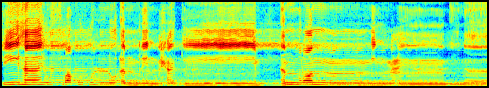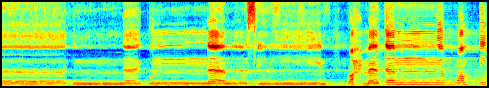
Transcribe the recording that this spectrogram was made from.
فيها يفرق كل أمر حكيم. أمرا من عندنا إنا كنا موسنين. رحمة من ربك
